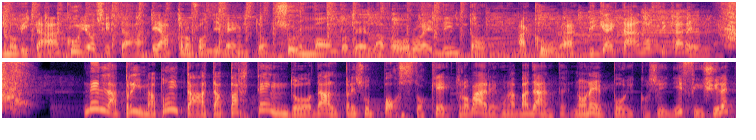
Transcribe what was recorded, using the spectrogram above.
Novità, curiosità e approfondimento sul mondo del lavoro e dintorni, a cura di Gaetano Ficarella. Nella prima puntata, partendo dal presupposto che trovare una badante non è poi così difficile,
